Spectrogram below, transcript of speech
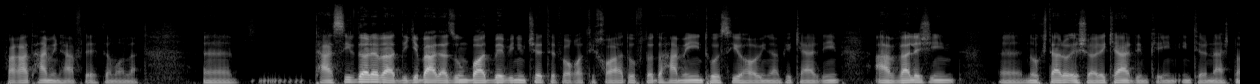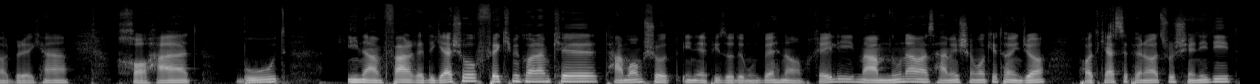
فقط همین هفته احتمالا. تاثیر داره و دیگه بعد از اون باید ببینیم چه اتفاقاتی خواهد افتاد و همه این توصیه ها اینم که کردیم اولش این نکته رو اشاره کردیم که این اینترنشنال بریک هم خواهد بود. اینم فرق دیگه شو فکر می‌کنم که تمام شد این اپیزودمون. بهنام خیلی ممنونم از همه شما که تا اینجا پادکست پنات رو شنیدید.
